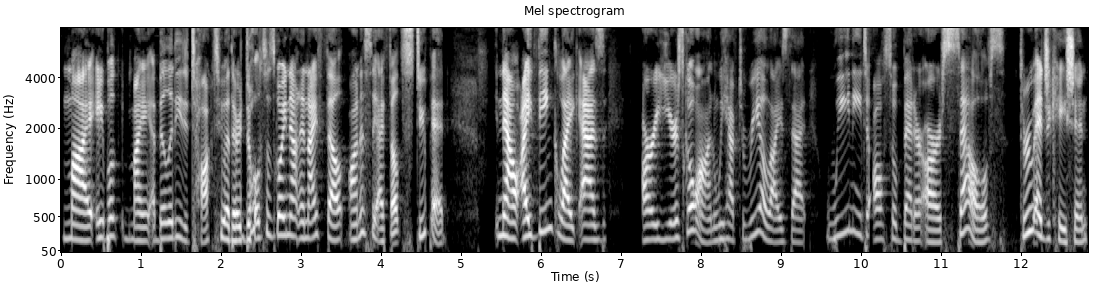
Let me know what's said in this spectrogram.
My able my ability to talk to other adults was going down and I felt honestly, I felt stupid. Now, I think like as our years go on, we have to realize that we need to also better ourselves through education,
